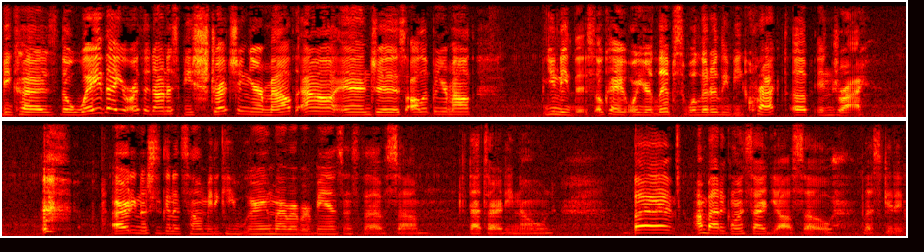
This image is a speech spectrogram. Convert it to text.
because the way that your orthodontist be stretching your mouth out and just all up in your mouth, you need this, okay? Or your lips will literally be cracked up and dry. I already know she's gonna tell me to keep wearing my rubber bands and stuff, so that's already known. But I'm about to go inside, y'all, so let's get it.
